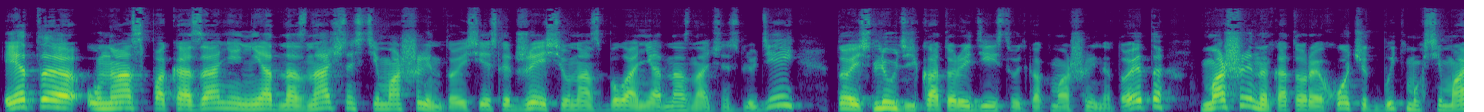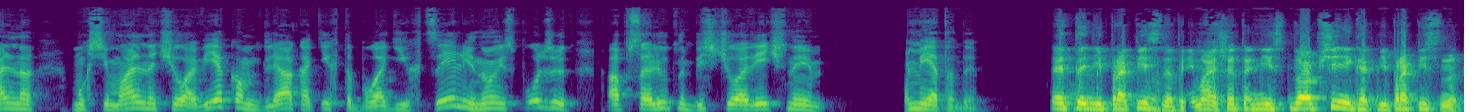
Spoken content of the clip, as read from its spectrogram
Это у нас показание неоднозначности машин. То есть, если Джесси у нас была неоднозначность людей, то есть люди, которые действуют как машины, то это машина, которая хочет быть максимально, максимально человеком для каких-то благих целей, но использует абсолютно бесчеловечные методы. Это не прописано, понимаешь? Это не, вообще никак не прописано.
